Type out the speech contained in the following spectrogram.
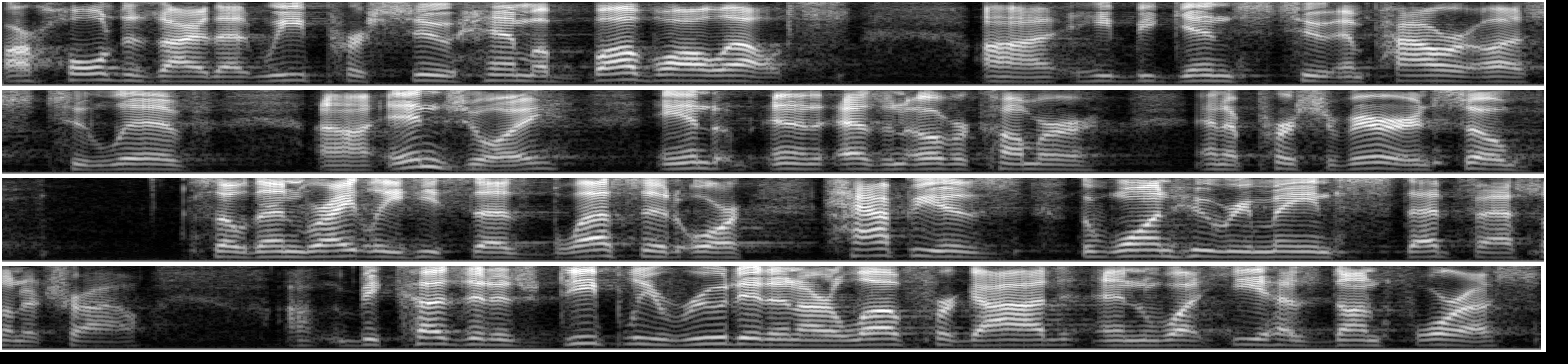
our whole desire that we pursue Him above all else, uh, He begins to empower us to live uh, in joy and, and as an overcomer and a perseverer. And so, so then rightly he says, Blessed or happy is the one who remains steadfast under trial, um, because it is deeply rooted in our love for God and what he has done for us.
